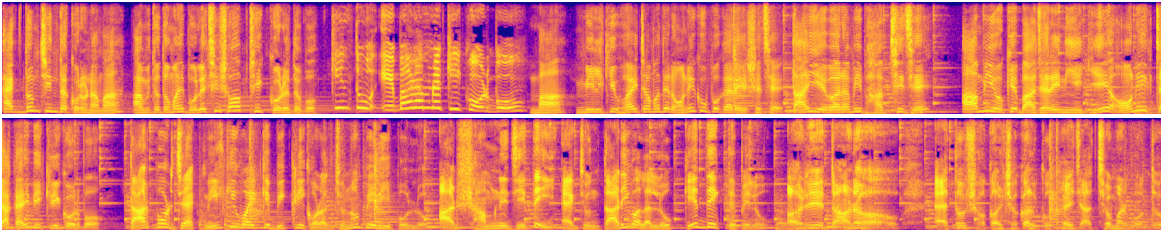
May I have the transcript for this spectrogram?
একদম চিন্তা করো না মা। আমি তো তোমায় বলেছি সব ঠিক করে দেবো। কিন্তু এবার আমরা কি করব? মা মিল্কি হোয়াইট আমাদের অনেক উপকারে এসেছে। তাই এবার আমি ভাবছি যে আমি ওকে বাজারে নিয়ে গিয়ে অনেক টাকায় বিক্রি করব। তারপর জ্যাক মিল্কি হোয়াইটকে বিক্রি করার জন্য বেরিয়ে পড়ল আর সামনে যেতেই একজন দাড়িওয়ালা লোককে দেখতে পেল। আরে দাঁড়াও এত সকাল সকাল কোথায় যাচ্ছ আমার বন্ধু?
